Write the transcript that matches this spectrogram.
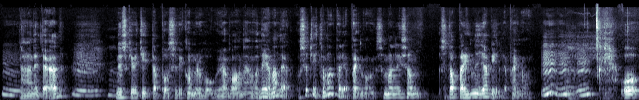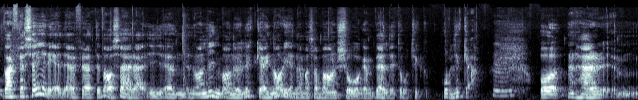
när han är död. Nu ska vi titta på så vi kommer ihåg hur han var när han var levande. Och så tittar man på det på en gång. Så man liksom stoppar in nya bilder på en gång. Och varför jag säger det är därför att det var så här i en, det var en linbaneolycka i Norge där massa barn såg en väldigt otyck olycka. Och den här mm,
